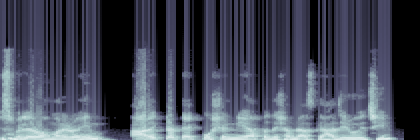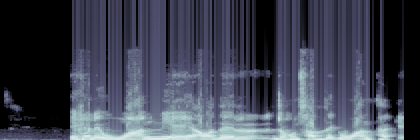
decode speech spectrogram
বিসমিল্লাহ রহমান রহিম। আরেকটা ট্যাগ কোশ্চেন নিয়ে আপনাদের সামনে আজকে হাজির হয়েছি। এখানে ওয়ান নিয়ে আমাদের যখন সাবজেক্ট ওয়ান থাকে,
